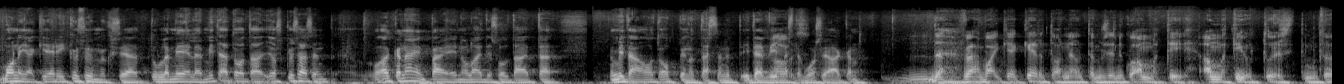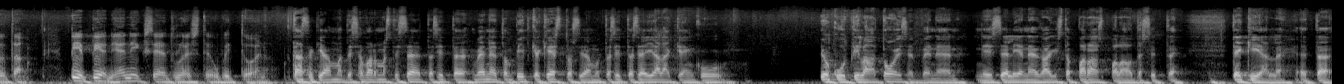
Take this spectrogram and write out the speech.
moniakin eri kysymyksiä tulee mieleen. Mitä tuota, jos kysäisen vaikka näin päin, en ole laiti sulta, että no mitä oot oppinut tässä nyt itse viimeisten No, vuosien aikana? Vähän vaikea kertoa, ne on tämmöisiä niin kuin ammatti, ammattijuttuja sitten, mutta tota, pie- pieniä niksejä tulee sitten opittua aina. Tässäkin ammatissa varmasti se, että sitten veneet on pitkäkestoisia, mutta sitten sen jälkeen, kun joku tilaa toisen veneen, niin se lienee kaikista paras palaute sitten tekijälle, että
